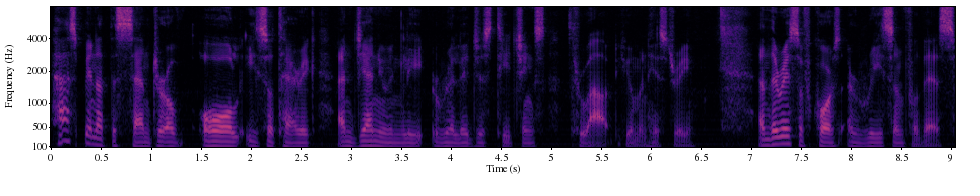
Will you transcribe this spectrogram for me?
has been at the center of all esoteric and genuinely religious teachings throughout human history. And there is, of course, a reason for this.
